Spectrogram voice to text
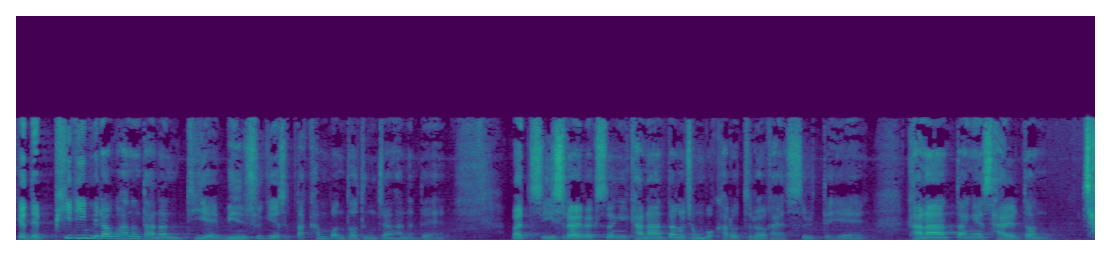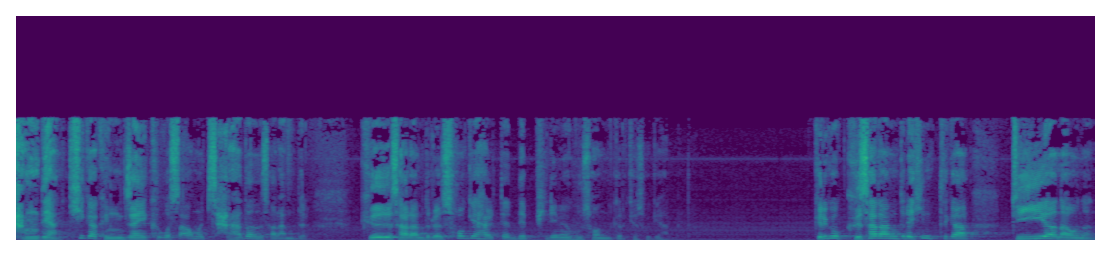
그러니까 네피림이라고 하는 단어는 뒤에 민수기에서 딱 한 번 더 등장하는데 마치 이스라엘 백성이 가나안 땅을 정복하러 들어갔을 때에 가나안 땅에 살던 장대한 키가 굉장히 크고 싸움을 잘하던 사람들 그 사람들을 소개할 때 네피림의 후손 그렇게 소개합니다. 그리고 그 사람들의 힌트가 뒤이어 나오는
